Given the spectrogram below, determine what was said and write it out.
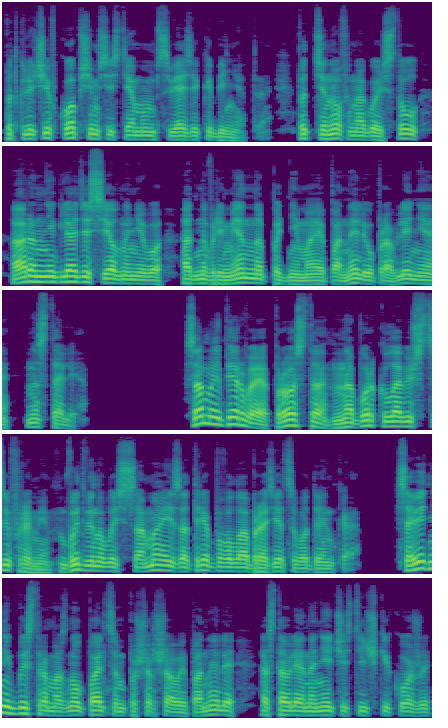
подключив к общим системам связи кабинета. Подтянув ногой стул, Аарон, не глядя, сел на него, одновременно поднимая панели управления на столе. Самое первое, просто набор клавиш с цифрами, выдвинулась сама и затребовала образец его ДНК. Советник быстро мазнул пальцем по шершавой панели, оставляя на ней частички кожи.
